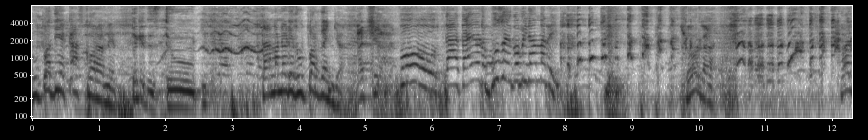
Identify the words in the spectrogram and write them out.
রূপা দিয়ে কাজ করানোর Look at this dude. তার মানে ওটা রূপার জাইঙ্গা ও তা তাই ওটা বুঝাই কবি না আমারে? বেড়া। হয়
